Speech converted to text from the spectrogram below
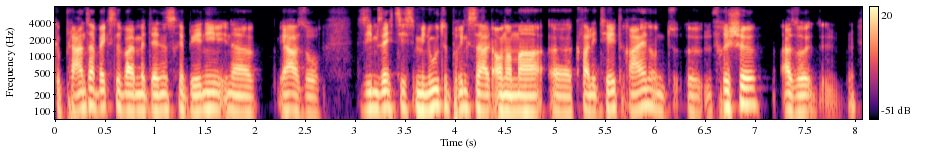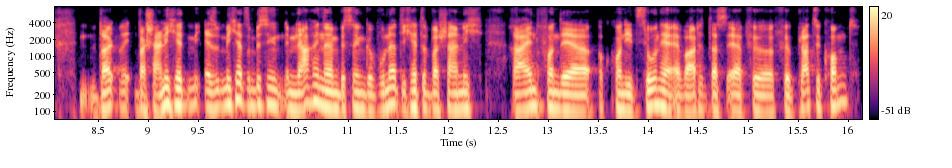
geplanter Wechsel, weil mit Dennis Rebeni in der, ja, so 67. Minute bringst du halt auch nochmal äh, Qualität rein und äh, Frische. Also äh, wahrscheinlich hätte also mich hat es ein bisschen im Nachhinein ein bisschen gewundert. Ich hätte wahrscheinlich rein von der Kondition her erwartet, dass er für, für Platte kommt,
